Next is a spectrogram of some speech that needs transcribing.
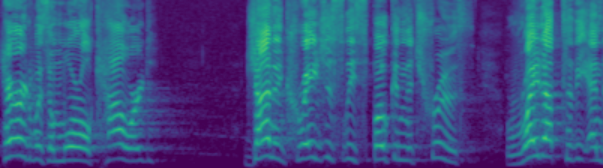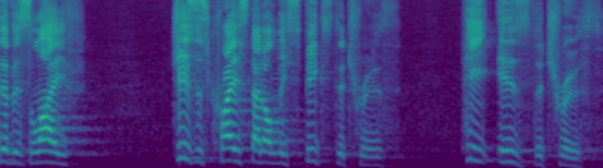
Herod was a moral coward. John had courageously spoken the truth right up to the end of his life. Jesus Christ not only speaks the truth, he is the truth.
